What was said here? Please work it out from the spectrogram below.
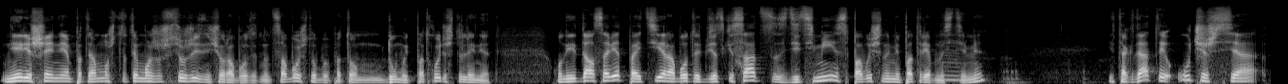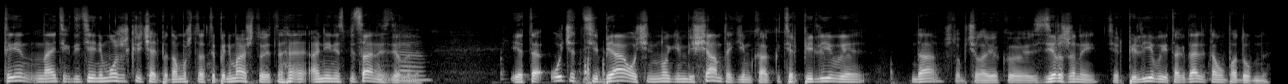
не решение, потому что ты можешь всю жизнь еще работать над собой, чтобы потом думать, подходишь ты или нет. Он ей дал совет пойти работать в детский сад с детьми с повышенными потребностями. И тогда ты учишься, ты на этих детей не можешь кричать, потому что ты понимаешь, что это они не специально сделали. Да. И это учит тебя очень многим вещам, таким как терпеливый, да, чтобы человек э, сдержанный, терпеливый и так далее и тому подобное.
